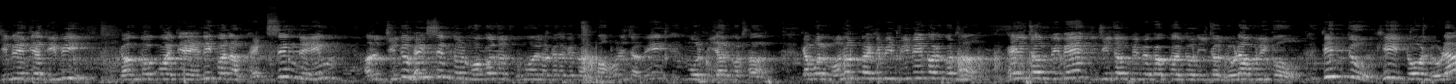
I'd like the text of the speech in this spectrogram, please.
কিন্তু এতিয়া দিবি কাৰণ তোক মই এতিয়া এনেকুৱা এটা ভেকচিন দিম আৰু যিটো ভেকচিন তোৰ মগজুত সোমোৱাৰ লগে লগে তই পাহৰি যাবি মোৰ বিয়াৰ কথা। কেৱল মনত ৰাখিবি বিবেকৰ কথা। সেইজন বিবেক যিজন বিবেকক তই তোৰ নিজৰ ল'ৰা বুলি কওঁ কিন্তু সি তোৰ ল'ৰা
